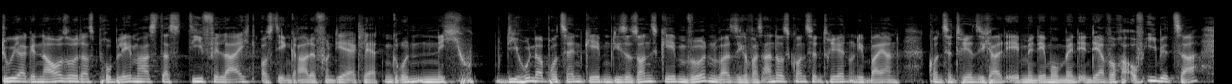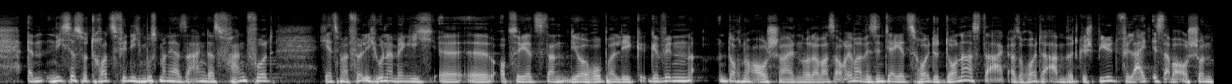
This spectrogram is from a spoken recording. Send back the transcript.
du ja genauso das Problem hast, dass die vielleicht aus den gerade von dir erklärten Gründen nicht die 100 Prozent geben, die sie sonst geben würden, weil sie sich auf was anderes konzentrieren und die Bayern konzentrieren sich halt eben in dem Moment in der Woche auf Ibiza. Ähm, nichtsdestotrotz finde ich, muss man ja sagen, dass Frankfurt jetzt mal völlig unabhängig, äh, äh, ob sie jetzt dann die Europa League gewinnen, doch noch ausscheiden oder was auch immer. Wir sind ja jetzt heute Donnerstag, also heute Abend wird gespielt. Vielleicht ist aber auch schon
